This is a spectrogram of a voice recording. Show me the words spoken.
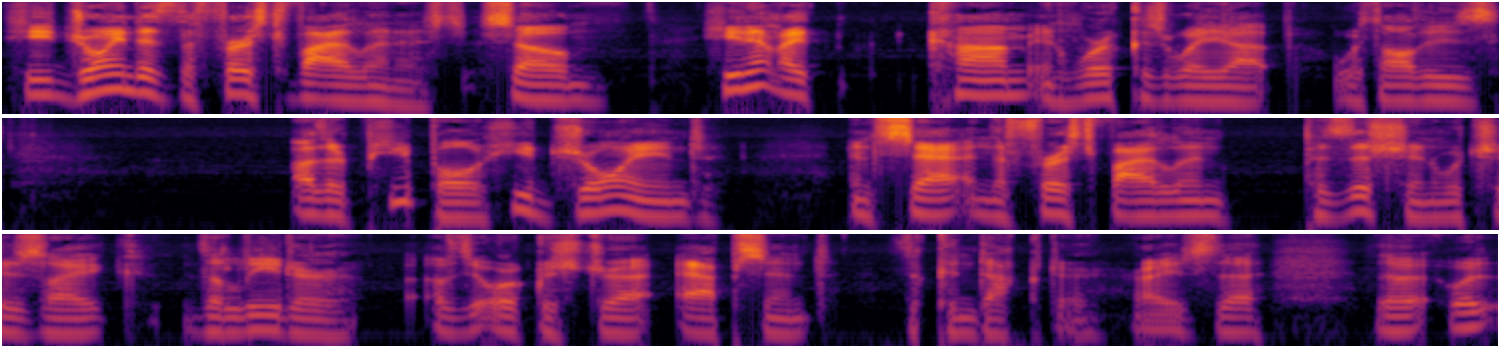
he joined as the first violinist so he didn't like come and work his way up with all these other people he joined and sat in the first violin position which is like the leader of the orchestra absent the conductor right it's the the what,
